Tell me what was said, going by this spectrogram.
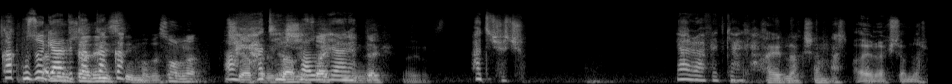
Kalk Muzo geldi. Kalk kalk kalk. baba. Sonra Ay, şey hadi yaparız. inşallah Müsait yani. Hadi çocuğum. Gel Rafet gel gel. Hayırlı akşamlar. Hayırlı akşamlar.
